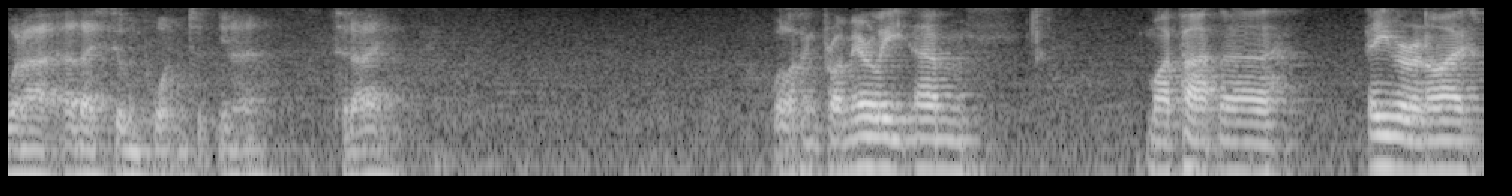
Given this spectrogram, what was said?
what are, are they still important, to, you know, today? Well, I think primarily um, my partner Eva and I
